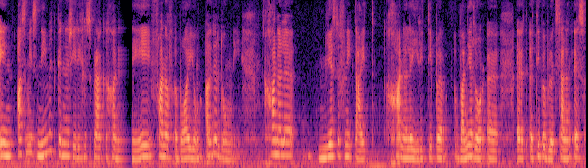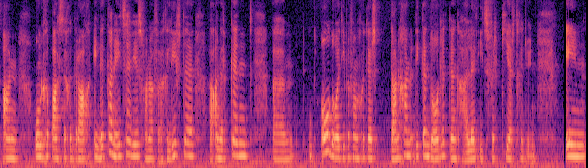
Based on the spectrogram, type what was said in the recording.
En as mens nie met kinders hierdie gesprekke gaan hê vanaf 'n baie jong ouderdom nie, gaan hulle meeste van die tyd gaan hulle hierdie tipe wanneer daar 'n 'n 'n tipe blootstelling is aan ongepaste gedrag en dit kan net sy wees vanaf 'n geliefde, 'n ander kind, ehm um, al daai tipe van goeters, dan gaan die kind dadelik dink hulle het iets verkeerd gedoen. En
